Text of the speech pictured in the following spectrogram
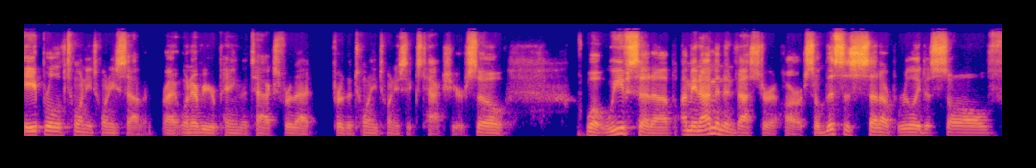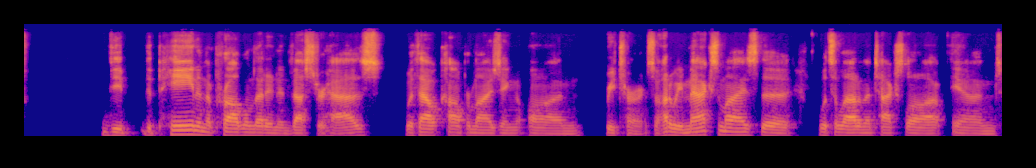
April of 2027, right? Whenever you're paying the tax for that for the 2026 tax year. So what we've set up, I mean, I'm an investor at heart. So this is set up really to solve the the pain and the problem that an investor has without compromising on return. So how do we maximize the what's allowed in the tax law and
